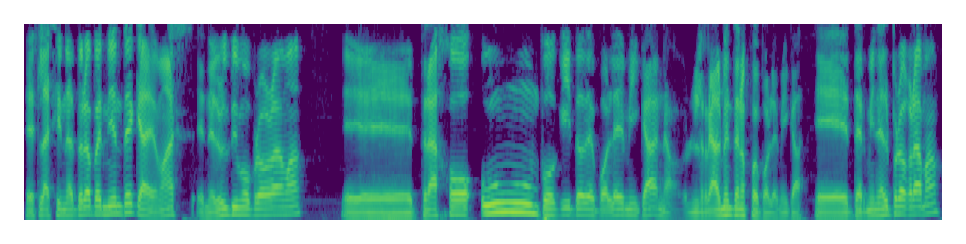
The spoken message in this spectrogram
Es la asignatura pendiente que además en el último programa eh, trajo un poquito de polémica. No, realmente no fue polémica. Eh, terminé el programa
